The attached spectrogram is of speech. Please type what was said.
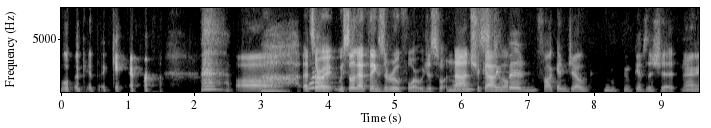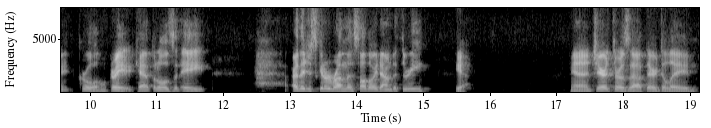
look at the camera. Oh, That's all right. We still got things to root for. We just a non-Chicago. Stupid fucking joke. Who, who gives a shit? All right, cool, great. Capitals at eight. Are they just gonna run this all the way down to three? Yeah. Yeah. Jared throws out there delayed.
